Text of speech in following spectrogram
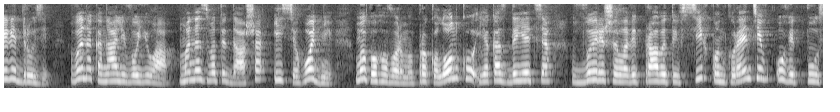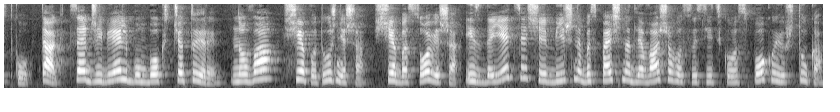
Привіт, друзі! Ви на каналі Воюа. Мене звати Даша, і сьогодні ми поговоримо про колонку, яка, здається, вирішила відправити всіх конкурентів у відпустку. Так, це JBL Boombox 4. Нова, ще потужніша, ще басовіша і, здається, ще більш небезпечна для вашого сусідського спокою штука.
